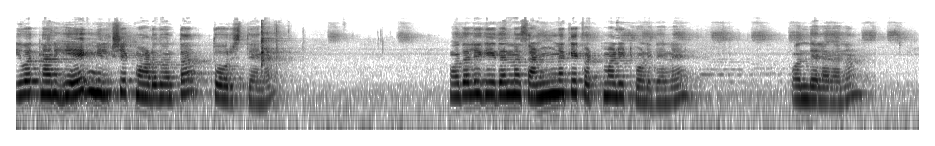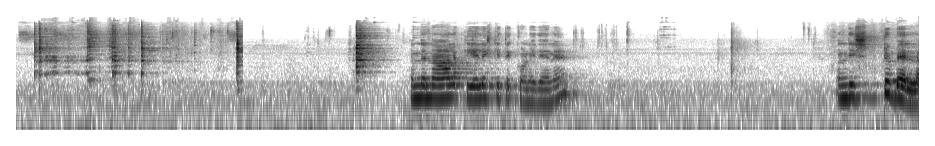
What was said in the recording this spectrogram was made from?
ಇವತ್ತು ನಾನು ಹೇಗೆ ಮಿಲ್ಕ್ ಶೇಕ್ ಮಾಡೋದು ಅಂತ ತೋರಿಸ್ತೇನೆ. ಮೊದಲಿಗೆ ಇದನ್ನು ಸಣ್ಣಕ್ಕೆ ಕಟ್ ಮಾಡಿ ಇಟ್ಕೊಂಡಿದ್ದೇನೆ. ಒಂದೆಲಗನ ಒಂದು ನಾಲ್ಕು ಏಲಕ್ಕಿ ತೆಕ್ಕೊಂಡಿದ್ದೇನೆ. ಒಂದಿಷ್ಟು ಬೆಲ್ಲ.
